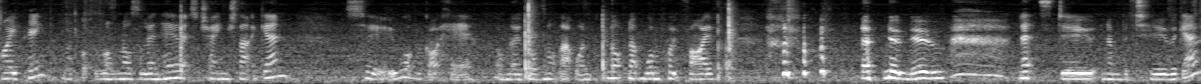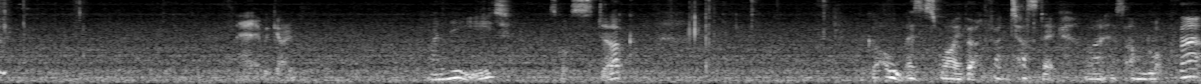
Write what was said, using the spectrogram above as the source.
piping. I've got the wrong nozzle in here. Let's change that again to what have I got here? Oh no, God, not that one. Not not 1.5. no, no, no. Let's do number two again. There we go. I need, it's got stuck. Got, oh, there's a scriber. Fantastic. Right, let's unblock that.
